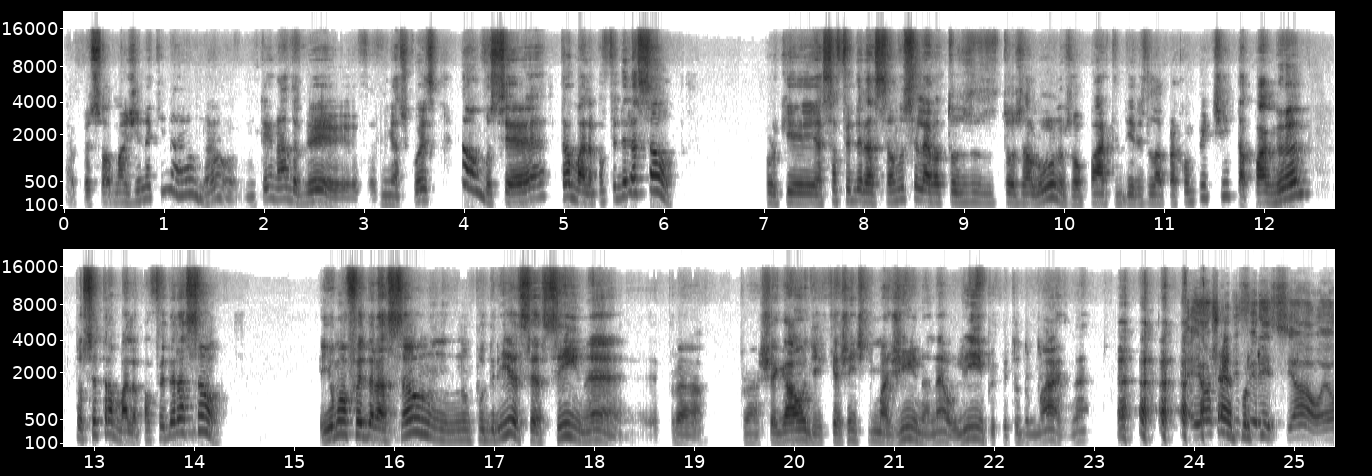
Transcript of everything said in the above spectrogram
o pessoal imagina que não, não, não tem nada a ver com as minhas coisas. Não, você é, trabalha para a federação porque essa federação você leva todos os seus alunos ou parte deles lá para competir, está pagando, você trabalha para a federação. E uma federação não, não poderia ser assim, né? Para chegar onde que a gente imagina, né? Olímpico e tudo mais, né? É, eu acho que é, o diferencial. Eu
